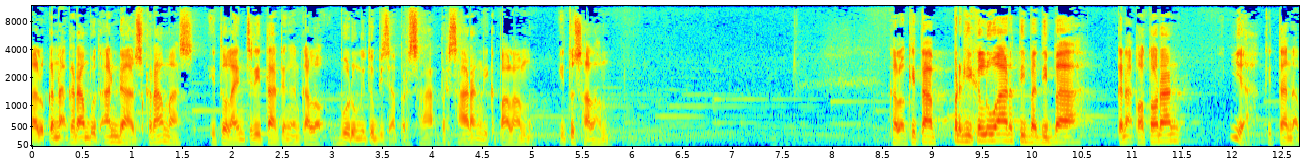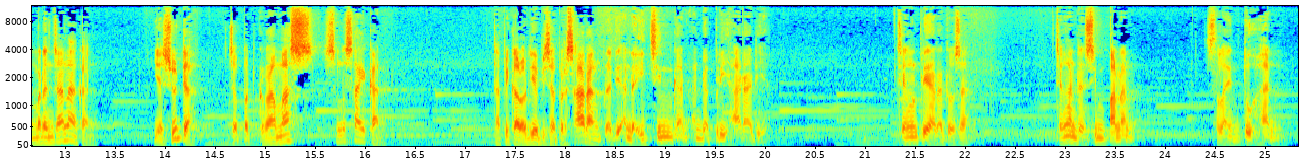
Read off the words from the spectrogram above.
lalu kena ke rambut Anda harus keramas, itu lain cerita dengan kalau burung itu bisa bersarang di kepalamu. Itu salahmu. Kalau kita pergi keluar tiba-tiba kena kotoran, ya kita tidak merencanakan. Ya sudah, cepat keramas, selesaikan. Tapi kalau dia bisa bersarang, berarti Anda izinkan, Anda pelihara dia. Jangan pelihara dosa. Jangan ada simpanan selain Tuhan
